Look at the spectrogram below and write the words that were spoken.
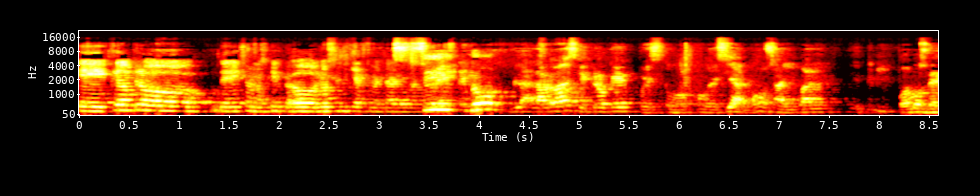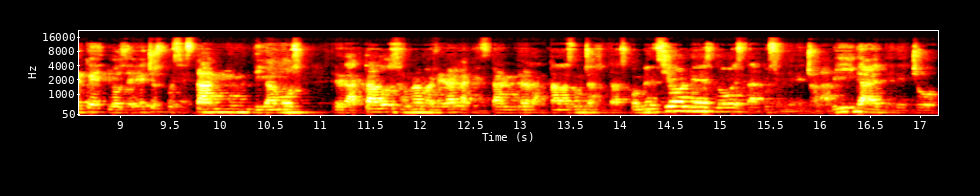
Eh, ¿Qué otro derecho nos queda? O no sé si quieres comentar algo más. Sí, este. no, la, la, verdad es que creo que, pues, como, como decía, ¿no? O sea, igual podemos ver que los derechos, pues, están, digamos, redactados de una manera en la que están redactadas muchas otras convenciones, ¿no? Está, pues, el derecho a la vida, el derecho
